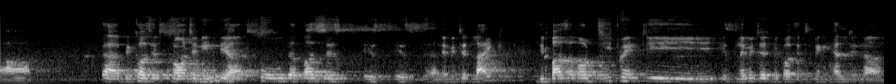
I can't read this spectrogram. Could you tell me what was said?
uh, uh, because it's not in India, so the buzz is is, is limited. Like the buzz about G20 is limited because it's being held in a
